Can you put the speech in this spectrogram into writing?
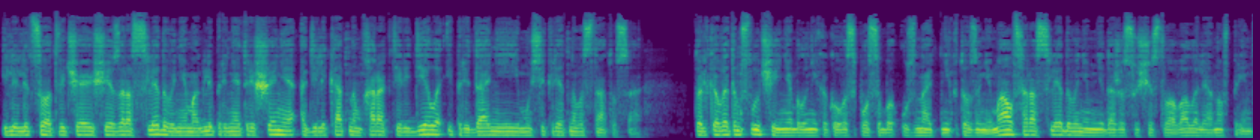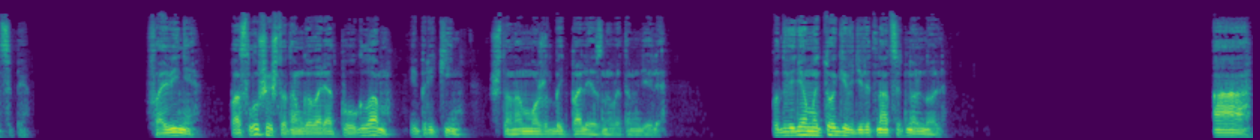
или лицо, отвечающее за расследование, могли принять решение о деликатном характере дела и придании ему секретного статуса. Только в этом случае не было никакого способа узнать ни кто занимался расследованием, ни даже существовало ли оно в принципе. «Фавини, послушай, что там говорят по углам, и прикинь, что нам может быть полезно в этом деле. Подведем итоги в 19.00. А,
